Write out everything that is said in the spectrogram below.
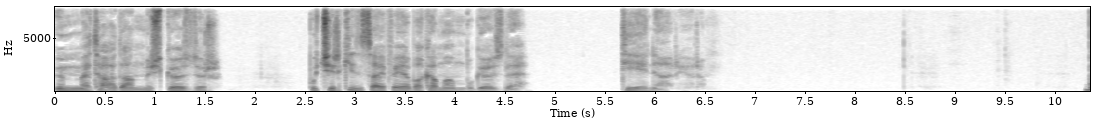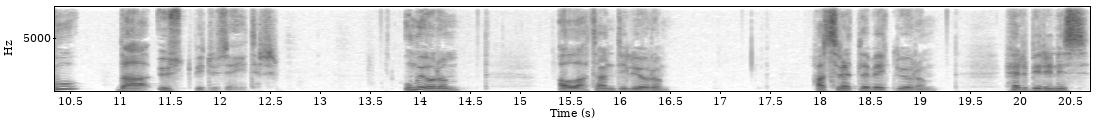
ümmete adanmış gözdür. Bu çirkin sayfaya bakamam bu gözle diyeni arıyorum. Bu daha üst bir düzeydir. Umuyorum, Allah'tan diliyorum, hasretle bekliyorum. Her biriniz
